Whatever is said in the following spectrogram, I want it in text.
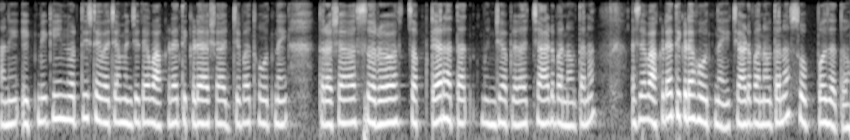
आणि एकमेकींवरतीच ठेवायच्या म्हणजे त्या वाकड्या तिकड्या अशा अजिबात होत नाही. तर अशा सरळ चपट्या राहतात म्हणजे आपल्याला चाट बनवताना अशा वाकड्या तिकड्या होत नाही. चाट बनवताना सोपं जातं.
